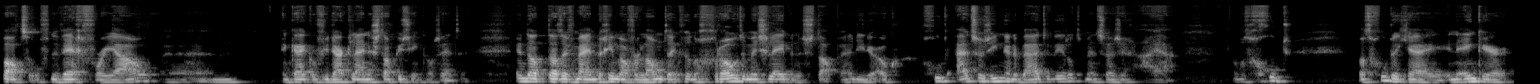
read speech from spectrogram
pad of de weg voor jou. Uh, en kijken of je daar kleine stapjes in kan zetten. En dat, dat heeft mij in het begin wel verlamd. Ik wilde een grote, meeslepende stap, hè, die er ook goed uit zou zien naar de buitenwereld. Mensen zouden zeggen, ah ja, wat goed. Wat goed dat jij in één keer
